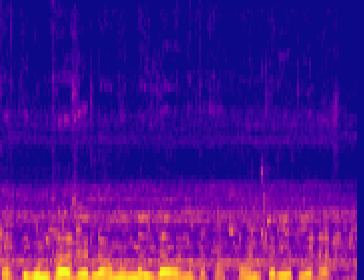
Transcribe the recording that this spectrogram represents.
ધરતીગમ થશે એટલે અમે મરી જવાના બધા. ફોન કરી એટલે થશે.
